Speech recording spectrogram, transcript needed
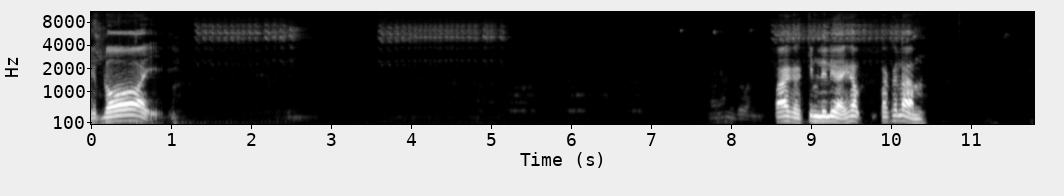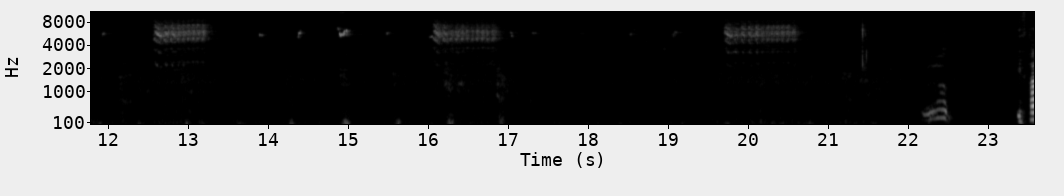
เรียบร้อย ปลาก็กินเรื่อยๆครับปลากระหลามอีไส้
